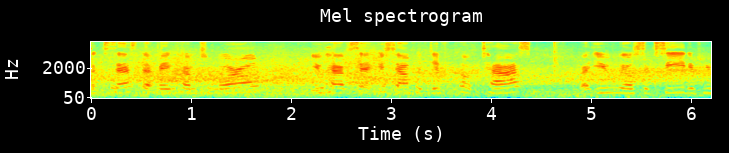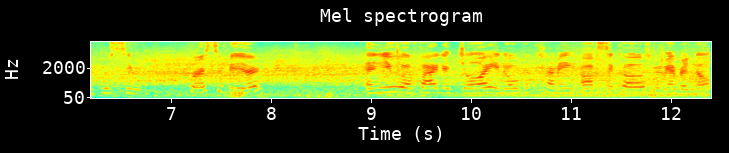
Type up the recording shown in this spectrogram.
success that may come tomorrow. You have set yourself a difficult task, but you will succeed if you perse- persevere. And you will find a joy in overcoming obstacles. Remember, no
